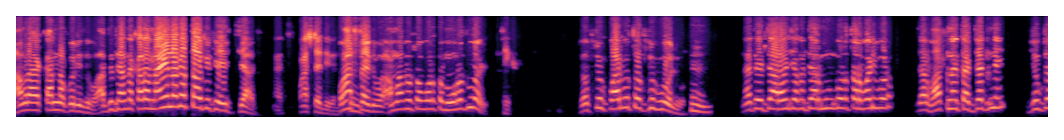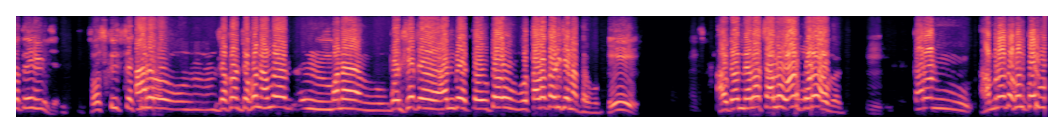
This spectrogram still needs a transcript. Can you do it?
আমরা একান্ন করে দেবো। আর যদি আমরা কাড়া নাই লাগে তাও দিতে ইচ্ছা আছে। আচ্ছা পাঁচটায় দিবেন। পাঁচটাই দেবো। আমাদের তো বড় তো মরদ নয়। ঠিক। যতটুকু পারব ততটুকু বলব না তো যার হয়েছে এখন যার মুখ বড় তার বাড়ি বড় যার ভাত নাই তার জাত নেই যুগটা তো এই হয়েছে। সংস্কৃতটা আর যখন যখন আমরা মানে বলছে যে আনবে তো ওটাও তাড়াতাড়ি জানাতে হবে। আর ওটা মেলা চালু হওয়ার পরে হবে। কারণ আমরা যখন করব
